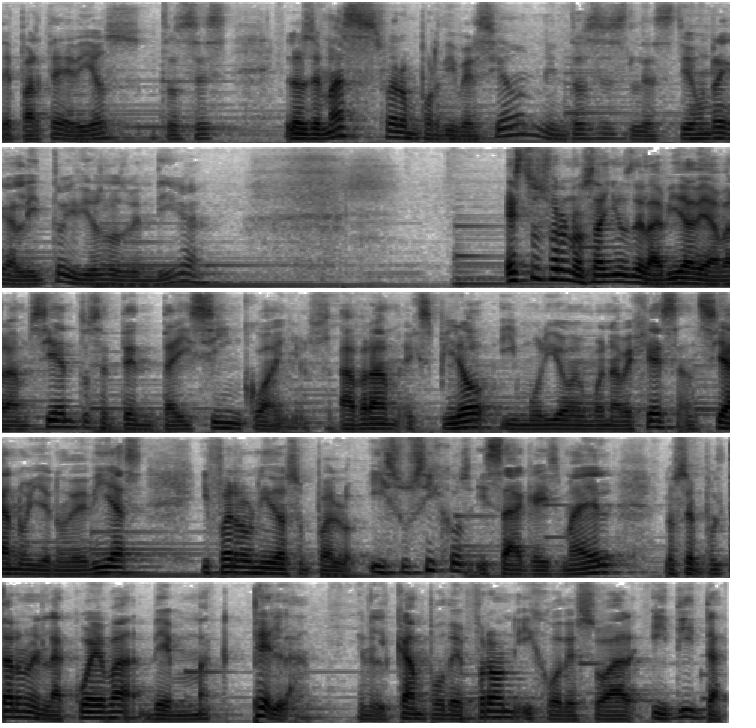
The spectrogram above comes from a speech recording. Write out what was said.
de parte de Dios. Entonces, los demás fueron por diversión, entonces les dio un regalito y Dios los bendiga. Estos fueron los años de la vida de Abraham, 175 años. Abraham expiró y murió en buena vejez, anciano, lleno de días, y fue reunido a su pueblo. Y sus hijos, Isaac e Ismael, lo sepultaron en la cueva de Macpela, en el campo de Efrón, hijo de Soar y Dita,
